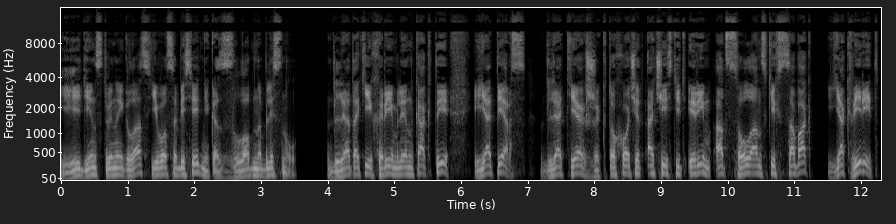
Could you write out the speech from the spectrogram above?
Единственный глаз его собеседника злобно блеснул. «Для таких римлян, как ты, я перс. Для тех же, кто хочет очистить Рим от суланских собак, я квирит».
